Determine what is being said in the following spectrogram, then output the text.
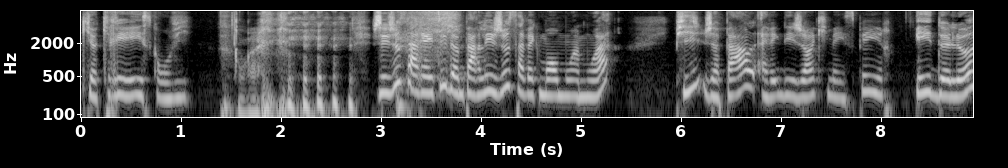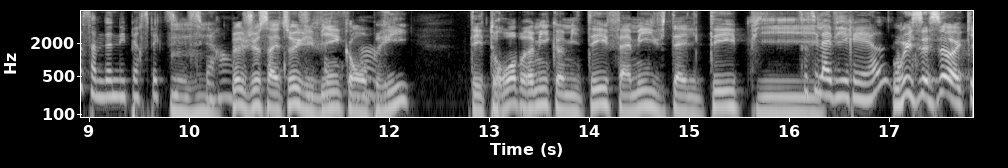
qui a créé ce qu'on vit. Ouais. J'ai juste arrêté de me parler juste avec mon moi-moi, puis je parle avec des gens qui m'inspirent. Et de là, ça me donne des perspectives Mhm. différentes. Là, juste être sûr que j'ai bien compris. Tes trois premiers comités, famille, vitalité, puis... Ça, c'est la vie réelle. Oui, c'est ça, OK.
